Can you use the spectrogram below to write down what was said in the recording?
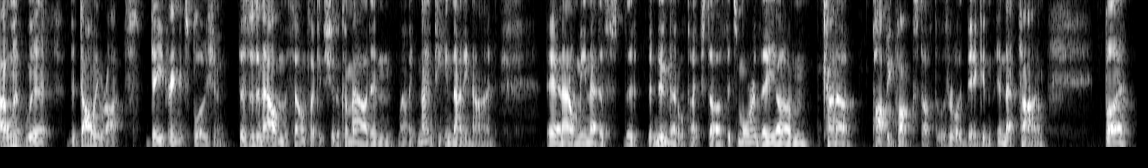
I went with the Dollyrots, Daydream Explosion. This is an album that sounds like it should have come out in like 1999. And I don't mean that as the, the nu metal type stuff. It's more the um, kind of poppy punk stuff that was really big in, in that time. But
